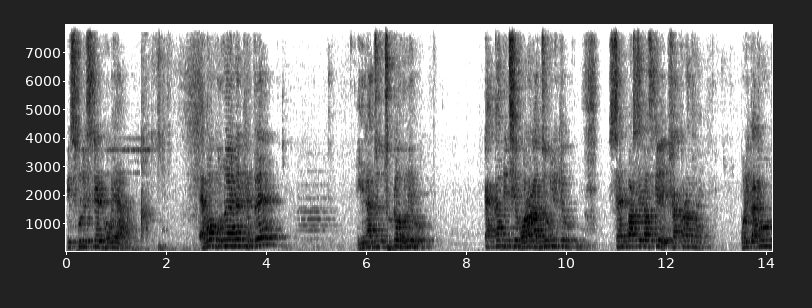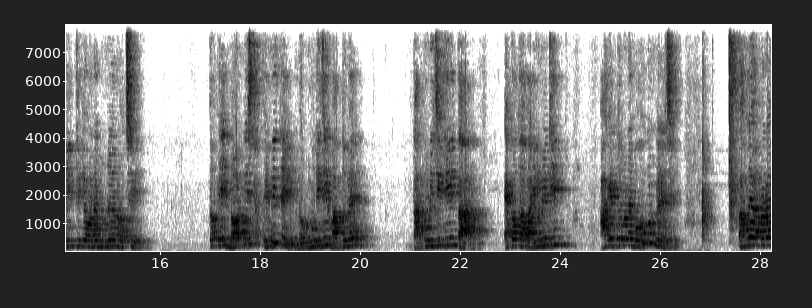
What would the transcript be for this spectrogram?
পিসফুল স্টেট हो गया এবং উন্নয়নের ক্ষেত্রে এই রাজ্য ছোট হলেও টাকা দিচ্ছে বড় রাজ্যগুলিকেও সেন্ট পার্সেন্ট আজকে সাক্ষরতা হয় পরিকাঠামোর দিক থেকে অনেক উন্নয়ন হচ্ছে। তো এই নর্থ ইস্ট এমনিতেই মোদিজির মাধ্যমে তার পরিচিতি, তার একতা বা ইউনিটি আগের তুলনায় বহুগুণ বেড়েছে। তাহলে আপনারা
